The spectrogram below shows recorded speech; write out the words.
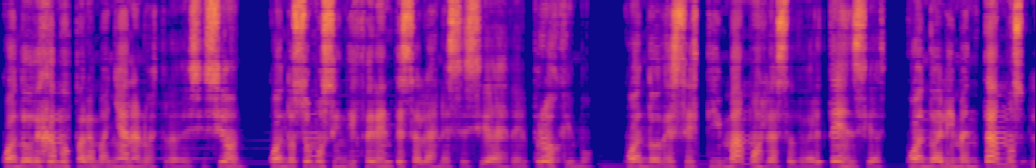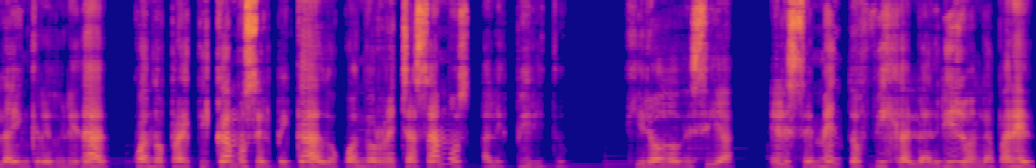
cuando dejamos para mañana nuestra decisión, cuando somos indiferentes a las necesidades del prójimo, cuando desestimamos las advertencias, cuando alimentamos la incredulidad, cuando practicamos el pecado, cuando rechazamos al Espíritu. Girodo decía, el cemento fija el ladrillo en la pared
